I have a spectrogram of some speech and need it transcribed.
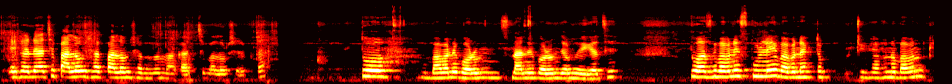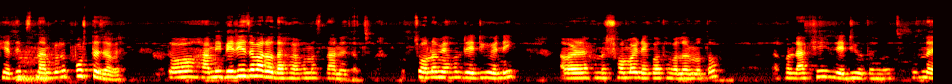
এখানে আছে পালং শাক পালং শাক হবে, মা কাটছে পালং শাকটা। তো বাবানের গরম, স্নানের গরম জল হয়ে গেছে। তো আজকে বাবানের স্কুল নেই, বাবান একটা এখনও বাবান খেয়ে দিয়ে স্নান করে পড়তে যাবে। তো আমি বেরিয়ে যাব আরও দেখো এখনও স্নানে যাচ্ছে না। চলো আমি এখন রেডি হয়ে নিই। আমার এখনও সময় নেই কথা বলার মতো। এখন রাখি রেডি হতে হবে, বুঝলে?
